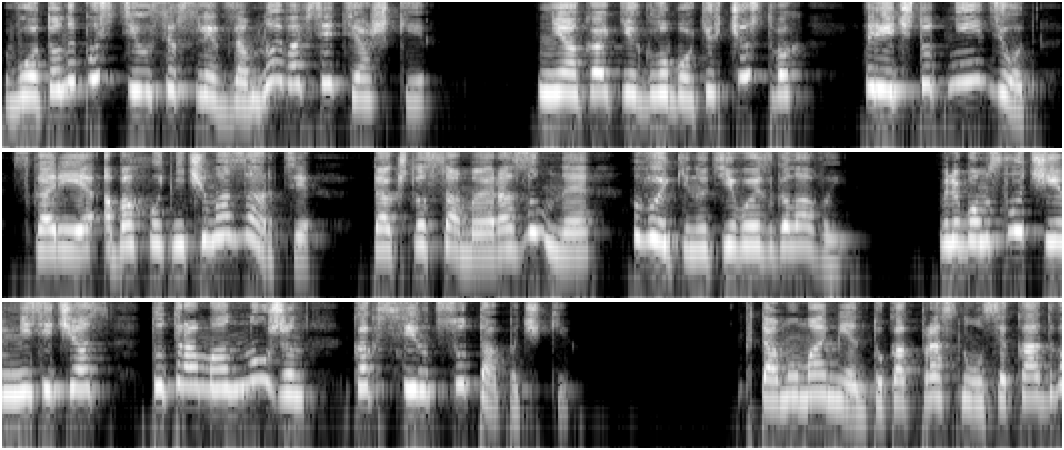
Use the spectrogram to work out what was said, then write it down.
Вот он и пустился вслед за мной во все тяжкие. Ни о каких глубоких чувствах речь тут не идет, скорее об охотничьем азарте, так что самое разумное – выкинуть его из головы. В любом случае, мне сейчас тут роман нужен, как сфинксу тапочки. К тому моменту, как проснулся К2,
